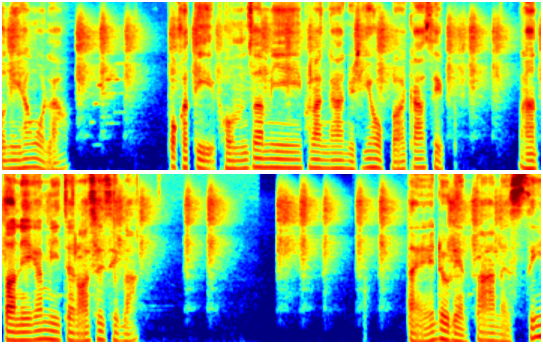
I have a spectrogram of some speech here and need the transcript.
นนี้ทั้งหมดแล้ว ปกติผมจะมีพลังงานอยู่ที่ 690อ่าตอนนี้ก็มี 740ละแต่ดูเหรียญตาหน่อยสิ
